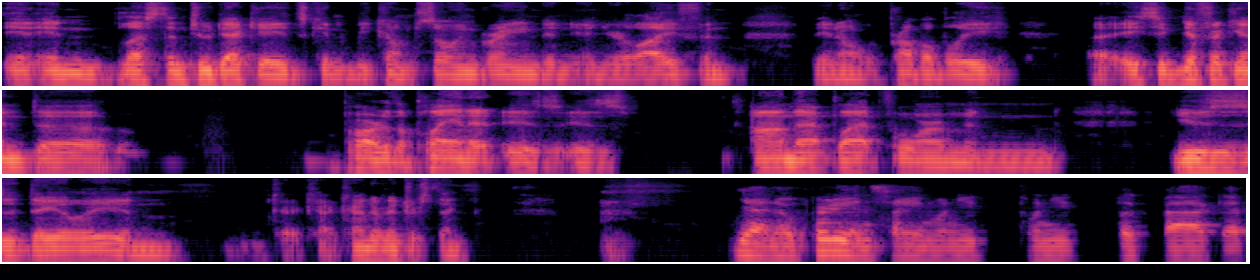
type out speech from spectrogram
in, in, less than two decades can become so ingrained in, in your life and you know probably a significant uh, part of the planet is is on that platform and uses it daily and kind of interesting. Yeah no pretty insane when you when you look back at,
